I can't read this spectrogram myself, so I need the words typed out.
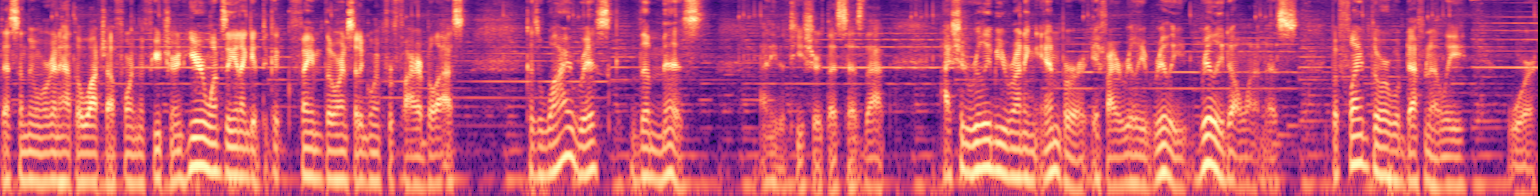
that's something we're going to have to watch out for in the future. And here, once again, I get to get Flamethrower instead of going for Fire Blast. Because why risk the miss? I need a t-shirt that says that. I should really be running Ember if I really, really, really don't want to miss. But Flamethrower will definitely work.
